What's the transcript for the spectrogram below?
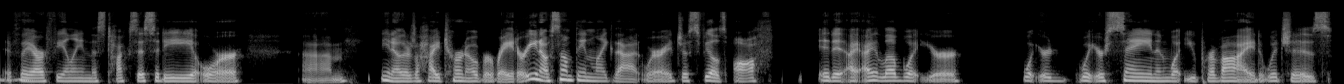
Mm-hmm. If they mm-hmm. are feeling this toxicity or, um, you know, there's a high turnover rate or, you know, something like that where it just feels off. It, I, I love what you're, what you're, what you're saying and what you provide, which is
